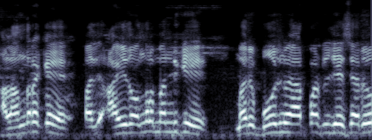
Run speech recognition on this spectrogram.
వాళ్ళందరికీ పది ఐదు వందల మందికి మరి భోజనం ఏర్పాట్లు చేశారు.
